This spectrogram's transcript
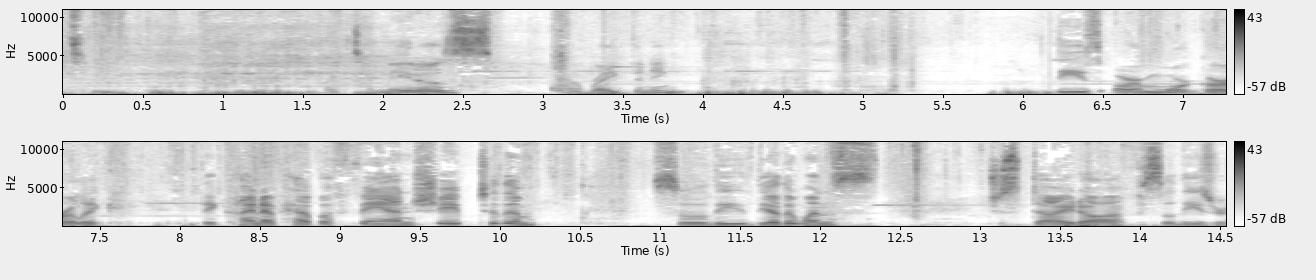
My, tomatoes are ripening. These are more garlic. They kind of have a fan shape to them. So the, the other ones just died off. So these are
